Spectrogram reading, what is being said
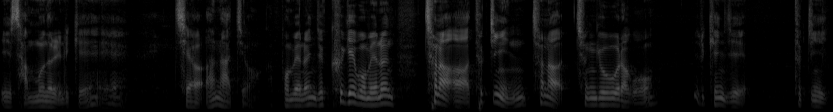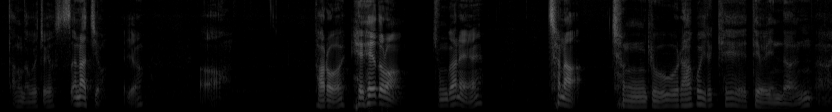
이 산문을 이렇게 예, 채워놨죠. 보면은 이제 크게 보면은 천하 아, 특징인 천하 청교라고 이렇게 이제 특징이 딱 나오죠. 써놨죠. 그죠? 어, 바로 해회도랑 중간에 천하 청교라고 이렇게 되어 있는 어,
